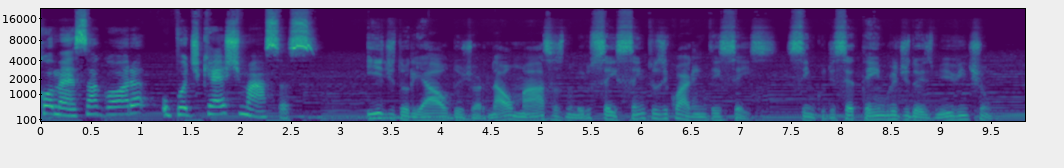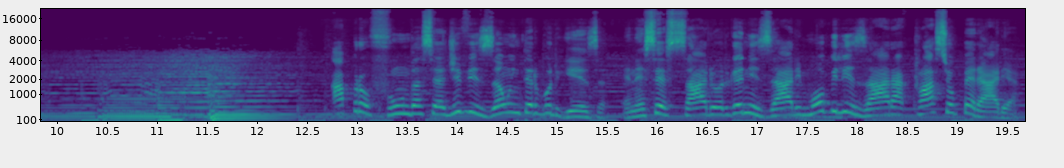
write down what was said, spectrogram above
Começa agora o podcast Massas. Editorial do Jornal Massas número 646, 5 de setembro de 2021. Aprofunda-se a divisão interburguesa. É necessário organizar e mobilizar a classe operária.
